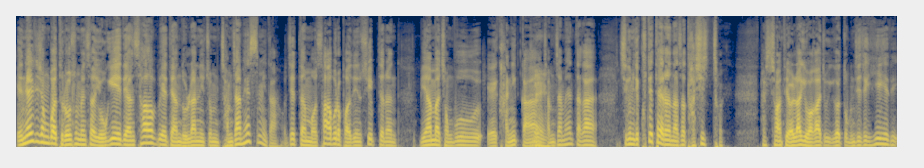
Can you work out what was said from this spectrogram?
NLD 정부가 들어오면서 여기에 대한 사업에 대한 논란이 좀 잠잠했습니다. 어쨌든 뭐 사업으로 벌어진 수입들은 미얀마 정부에 가니까 네. 잠잠했다가 지금 이제 쿠데타 일어나서 다시 저, 다시 저한테 연락이 와가지고 이것도 문제제기 해야, 되-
